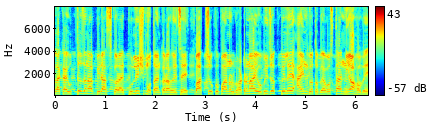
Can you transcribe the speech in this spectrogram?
এলাকায় উত্তেজনা বিরাজ করায় পুলিশ মোতায়েন করা হয়েছে। বাচ্চু কুপানোর ঘটনায় অভিযোগ পেলে আইনগত ব্যবস্থা নেওয়া হবে।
